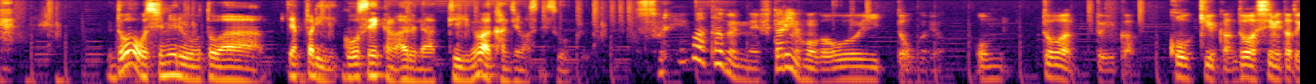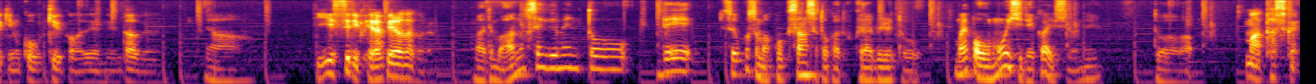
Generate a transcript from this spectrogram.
ドアを閉める音は、やっぱり合成感あるなっていうのは感じますね、すごく。それは多分ね、二人の方が多いと思うよ。音ドアというか、高級感、ドア閉めた時の高級感は全然多分、あ DS3 ペラペラだから。まあでもあのセグメントで、それこそまあ国産車とかと比べると、まあ、やっぱ重いしでかいですよね、ドアは。まあ確かに、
